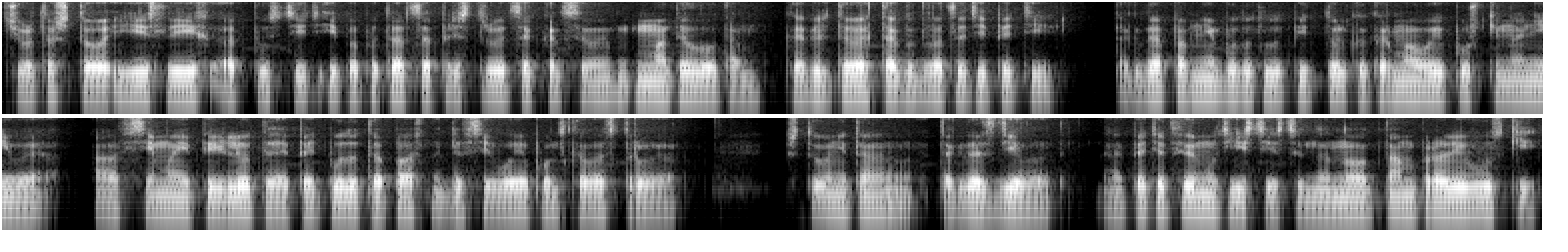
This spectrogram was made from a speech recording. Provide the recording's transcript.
Черта что, если их отпустить и попытаться пристроиться к концевым мотылотам, кабельтовых так в 25, тогда по мне будут лупить только кормовые пушки на Нивы, а все мои перелеты опять будут опасны для всего японского строя. Что они там тогда сделают? Опять отвернуть, естественно, но там пролив узкий.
